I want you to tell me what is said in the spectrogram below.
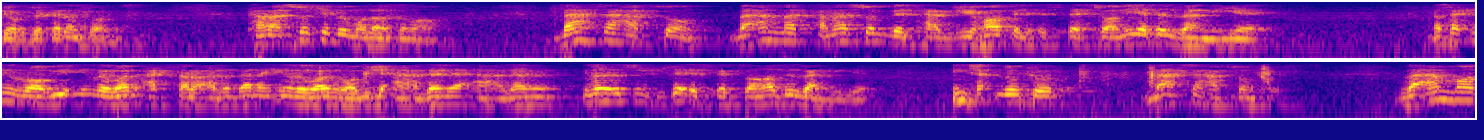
جا کردم شما نیست. تمسک به ملازمات بحث هفتم. و اما تمسک به ترجیحات الاستحسانیت زنیه. مثلا این راوی این روایت اکثر عددن این روایت راویش اعدل اعلم. اینا اسمش میشه استحسانات زنیه. این چندم شد بحث هفتم شد. و اما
